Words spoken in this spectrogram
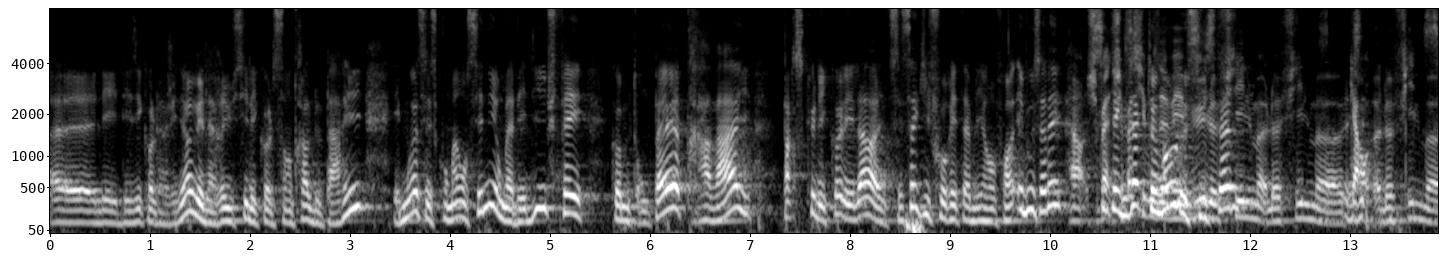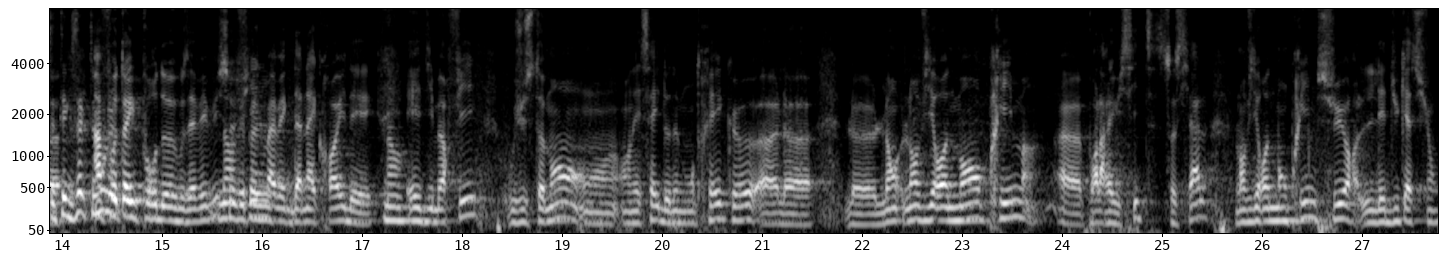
euh, des écoles d'ingénieurs. Il a réussi l'école centrale de Paris. Et moi, c'est ce qu'on m'a enseigné. On m'avait dit, fais comme ton père, travaille, parce que l'école est là. C'est ça qu'il faut rétablir en France. Et vous savez, c'est si vous exactement avez le vu système. le film, le film, euh, car- le film euh, exactement Un le- fauteuil pour deux. Vous avez vu Non, ce film avec Dan Aykroyd et, Eddie Murphy, où justement on, on essaye de démontrer que euh, le- le- l'en- l'environnement prime pour la réussite sociale, l'environnement prime sur l'éducation.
